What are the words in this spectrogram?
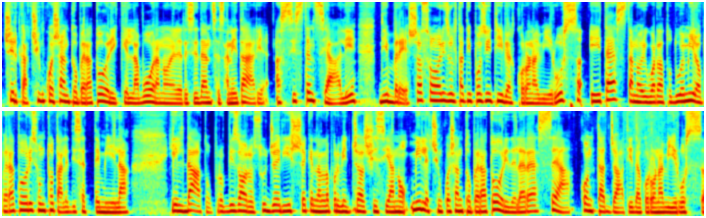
Circa 500 operatori che lavorano nelle residenze sanitarie assistenziali di Brescia sono risultati positivi al coronavirus e i test hanno riguardato 2.000 operatori su un totale di 7.000. Il dato provvisorio suggerisce che nella provincia ci siano 1.500 operatori dell'RSA contagiati da coronavirus.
